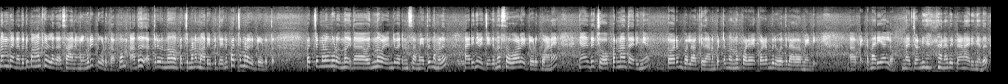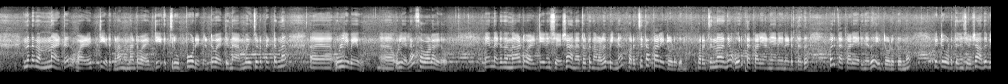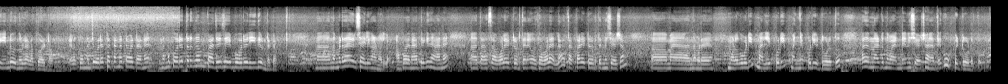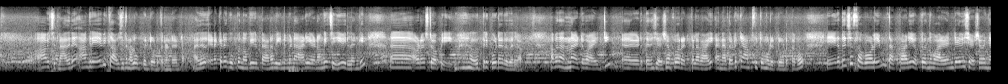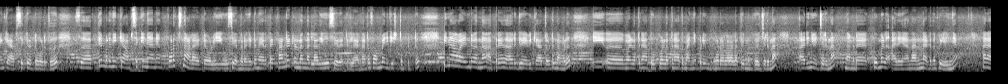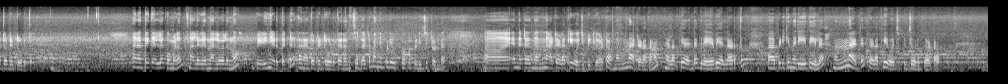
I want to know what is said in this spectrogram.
നമുക്ക് അതിനകത്തോട്ട് ബാക്കിയുള്ള സാധനങ്ങളും കൂടി ഇട്ട് കൊടുക്കുക അപ്പം അത് അത്രയും ഒന്ന് പച്ചമണം മാറിയപ്പോഴത്തേന് പച്ചമുളക് ഇട്ട് കൊടുത്ത്. പച്ചമുളകും കൂടെ ഒന്ന് ഇതാ ഒന്ന് വഴണ്ടി വരുന്ന സമയത്ത് നമ്മൾ അരിഞ്ഞ് വെച്ചേക്കുന്ന സവാള ഇട്ട് കൊടുക്കുവാണേ. ഞാനിത് ചോപ്പറിനകത്ത് അരിഞ്ഞ് തോരൻ പോലെ ആക്കിയതാണ്. പെട്ടെന്നൊന്ന് കുഴ കുഴമ്പ് രൂപത്തിലാകാൻ വേണ്ടി. പെട്ടെന്ന് അറിയാമല്ലോ എന്ന് വെച്ചുകൊണ്ട് ഞാൻ അതിനകത്തിട്ടാണ് അരിഞ്ഞത്. എന്നിട്ട് നന്നായിട്ട് വഴറ്റിയെടുക്കണം. നന്നായിട്ട് വഴറ്റി ഇച്ചിരി ഉപ്പ് കൂടി ഇട്ടിട്ട് വഴറ്റുന്നതാകുമ്പോൾ ഇച്ചിരി പെട്ടെന്ന് ഉള്ളി വേവും. ഉള്ളിയല്ല സവോള വേവും. എന്നിട്ട് നന്നായിട്ട് വഴറ്റിയതിന് ശേഷം അതിനകത്തോട്ട് നമ്മൾ പിന്നെ കുറച്ച് തക്കാളി ഇട്ട് കൊടുക്കുന്നു. കുറച്ചെന്ന് പറഞ്ഞാൽ ഒരു തക്കാളിയാണ് ഞാൻ ഇതിനെടുത്തത് ഒരു തക്കാളി അരിഞ്ഞത് ഇട്ട് കൊടുക്കുന്നു. ഇട്ട് കൊടുത്തതിന് ശേഷം അത് വീണ്ടും ഒന്നുകൂടെ ഇളക്കും കേട്ടോ. ഇളക്കുമെന്ന് വെച്ചാൽ ഓരോ ഘട്ടം ഘട്ടമായിട്ടാണ്. നമുക്ക് ഓരോരുത്തർക്കും പാചകം ചെയ്യുമ്പോൾ ഓരോ രീതി ഉണ്ടല്ലോ. നമ്മുടേതായ ഒരു ശൈലി കാണുമല്ലോ. അപ്പോൾ അതിനകത്തേക്ക് ഞാൻ സവോള ഇട്ട് കൊടുത്തതിന് സവോളയല്ല തക്കാളി ഇട്ട് കൊടുത്തതിന് ശേഷം നമ്മുടെ മുളക് പൊടിയും മല്ലിപ്പൊടിയും മഞ്ഞൾപ്പൊടിയും ഇട്ട് കൊടുത്തു. അത് നന്നായിട്ടൊന്ന് വഴണ്ടതിന് ശേഷം അതിനകത്തേക്ക് ഉപ്പിട്ട് കൊടുത്തു. ആവശ്യത്തിന് അതിന് ആ ഗ്രേവിക്ക് ആവശ്യത്തിനുള്ള ഉപ്പ് ഇട്ട് കൊടുത്തിട്ടുണ്ട് കേട്ടോ. അത് ഇടയ്ക്കിടയ്ക്ക് ഉപ്പ് നോക്കിയിട്ടാണ് വീണ്ടും വീണ്ടും ആഡ് ചെയ്യണമെങ്കിൽ ചെയ്യും ഇല്ലെങ്കിൽ അവിടെ സ്റ്റോപ്പ് ചെയ്യും. ഒത്തിരി കൂടരുതല്ലോ. അപ്പോൾ നന്നായിട്ട് വഴറ്റി എടുത്തതിന് ശേഷം അപ്പോൾ റെഡ് കളറായി അതിനകത്തോട്ട് ക്യാപ്സിക്കം കൂടി ഇട്ട് കൊടുത്തു. അപ്പോൾ ഏകദേശം സവോളയും തക്കാളിയും ഒക്കെ ഒന്ന് വഴണ്ടതിന് ശേഷം ഞാൻ ക്യാപ്സിക്കം ഇട്ട് കൊടുത്തത്. സത്യം പറഞ്ഞ് ഈ ക്യാപ്സിക്കം ഞാൻ കുറച്ച് നാളായിട്ടേ ഉള്ളൂ യൂസ് ചെയ്യാൻ തുടങ്ങിയിട്ട്. നേരത്തെ കണ്ടിട്ടുണ്ടെന്നല്ലാതെ യൂസ് ചെയ്തിട്ടില്ലായിരുന്നു. കേട്ടോ സംഭവം എനിക്ക് ഇഷ്ടപ്പെട്ടു. പിന്നെ ആ വഴണ്ട് വന്ന അത്രയും ആ ഒരു ഗ്രേവിക്കകത്തോട്ട് നമ്മൾ ഈ വെള്ളത്തിനകത്ത് ഉപ്പ് വെള്ളത്തിനകത്ത് മഞ്ഞപ്പൊടിയും കൂടെയുള്ള വെള്ളത്തിൽ മുക്കി വെച്ചിരുന്ന അരിഞ്ഞു വെച്ചിരുന്ന നമ്മുടെ കുമിൾ അര നന്നായിട്ടൊന്ന് പിഴിഞ്ഞ് അതിനകത്തോട്ട് ഇട്ട് കൊടുത്തു. അതിനകത്തേക്ക് എല്ലാ കുമ്പളും നല്ല നല്ലപോലെ ഒന്ന് പിഴിഞ്ഞെടുത്തിട്ട് അതിനകത്തോട്ട് ഇട്ട് കൊടുത്തു. അതിനകത്ത് ചെറുതായിട്ട് മഞ്ഞപ്പൊടി ഉപ്പൊക്കെ പിടിച്ചിട്ടുണ്ട്. എന്നിട്ട് നന്നായിട്ട് ഇളക്കി യോജിപ്പിക്കുക കേട്ടോ. നന്നായിട്ട് ഇളക്കണം. ഇളക്കി അതിന്റെ ഗ്രേവി എല്ലായിടത്തും പിടിക്കുന്ന രീതിയിൽ നന്നായിട്ട് ഇളക്കി യോജിപ്പിച്ച് കൊടുക്കുക കേട്ടോ.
